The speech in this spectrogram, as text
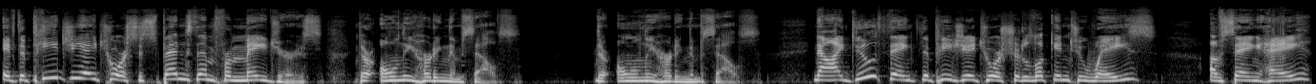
if the PGA Tour suspends them from majors, they're only hurting themselves. They're only hurting themselves. Now, I do think the PGA Tour should look into ways of saying, hey,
